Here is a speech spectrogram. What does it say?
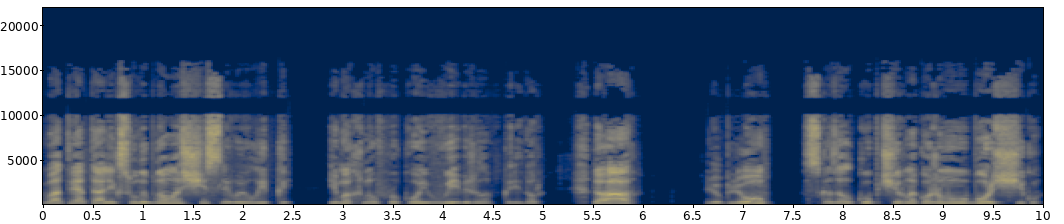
В ответ Алекс улыбнулась счастливой улыбкой и, махнув рукой, выбежала в коридор. — Да, люблю, — сказал Куб чернокожему уборщику,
